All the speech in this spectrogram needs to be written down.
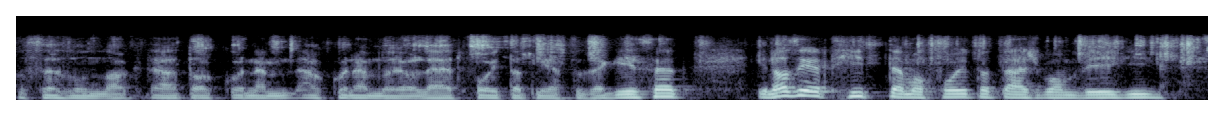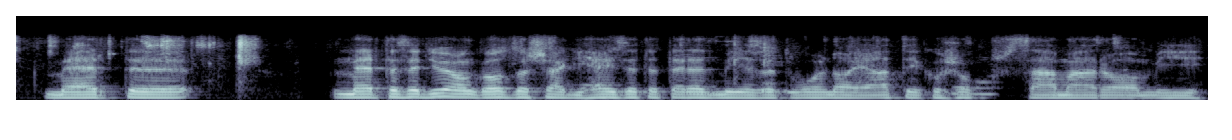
a szezonnak, tehát akkor nem, akkor nem nagyon lehet folytatni ezt az egészet. Én azért hittem a folytatásban végig, mert mert ez egy olyan gazdasági helyzetet eredményezett volna a játékosok számára, ami,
